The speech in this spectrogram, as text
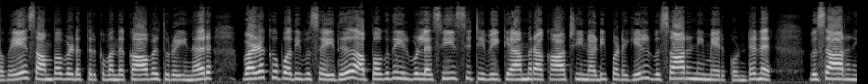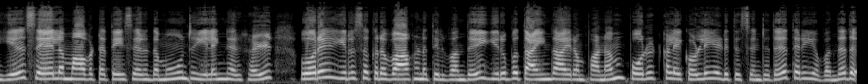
தெரிவிக்கவே சம்பவ இடத்திற்கு வந்த காவல்துறையினர் வழக்கு பதிவு செய்து அப்பகுதியில் உள்ள சிசிடிவி கேமரா காட்சியின் அடிப்படையில் விசாரணை மேற்கொண்டனர். விசாரணையில் சேலம் மாவட்டத்தைச் சேர்ந்த மூன்று இளைஞர்கள் ஒரே இருசக்கர வாகனத்தில் வந்து இருபத்தி ஐந்தாயிரம் பணம் பொருட்களை கொள்ளையடித்து சென்றது தெரியவந்தது.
